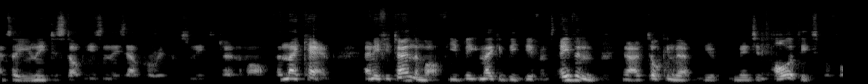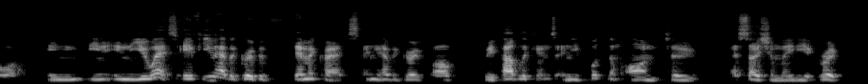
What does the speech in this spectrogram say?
And so you need to stop using these algorithms. You need to turn them off. And they can. And if you turn them off, you make a big difference. Even, you know, talking about, you mentioned politics before in, in, in the US, if you have a group of Democrats and you have a group of Republicans and you put them on to a social media group,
